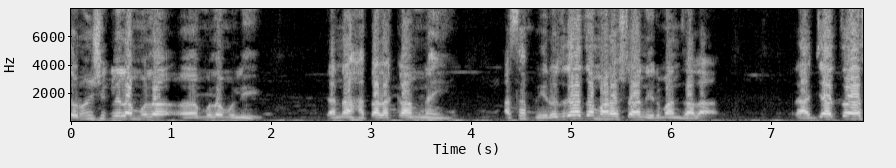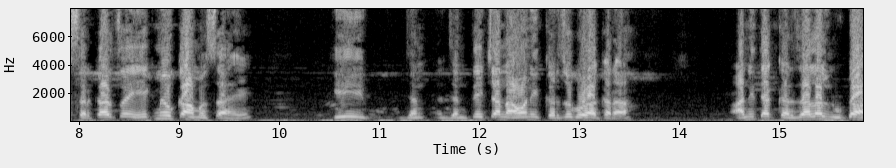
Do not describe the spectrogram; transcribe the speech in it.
तरुण शिकलेला मुलं मुलं मुली त्यांना हाताला काम नाही. असा बेरोजगाराचा महाराष्ट्र हा निर्माण झाला. राज्याचा सरकारचं एकमेव काम असं आहे की जन जनतेच्या नावाने कर्ज गोळा करा आणि त्या कर्जाला लुटा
